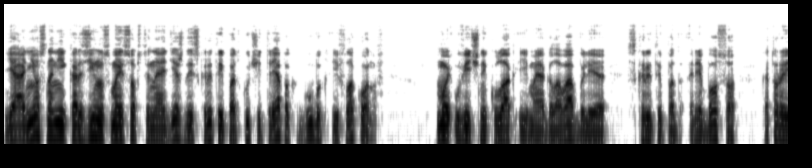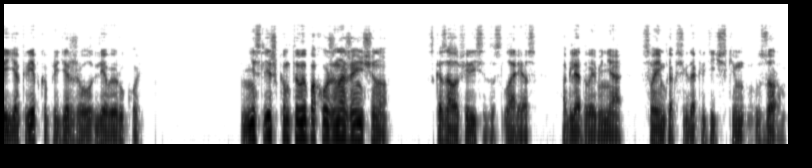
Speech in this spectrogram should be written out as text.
я нес на ней корзину с моей собственной одеждой, скрытой под кучей тряпок, губок и флаконов. Мой увечный кулак и моя голова были скрыты под ребосо, которое я крепко придерживал левой рукой. «Не слишком-то вы похожи на женщину», — сказала Фелиситас Лариос, оглядывая меня своим, как всегда, критическим взором.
